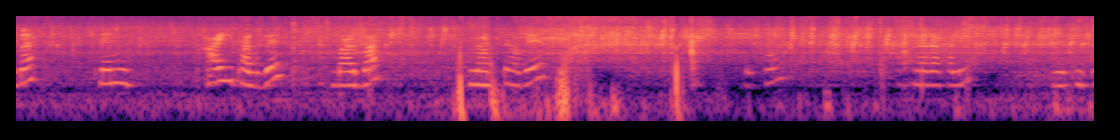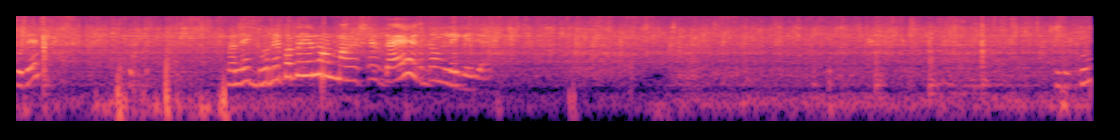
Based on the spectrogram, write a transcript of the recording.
এবার ফ্লেম হাই থাকবে, বারবার নাড়তে হবে দেখুন আপনারা খালি। কী করে? মানে ধনে পাতা যেন ওর মাংসের গায়ে একদম লেগে যায়। দেখুন।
